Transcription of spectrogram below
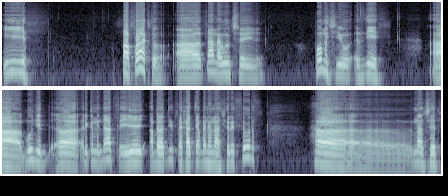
И по факту а, самой лучшей помощью здесь а, будет а, рекомендация ей обратиться хотя бы на наш ресурс, а, значит,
